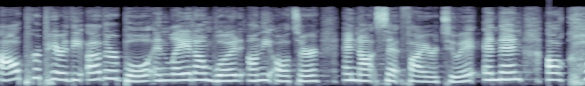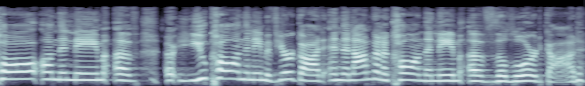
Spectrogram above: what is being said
I'll prepare the other bull and lay it on wood on the altar and not set fire to it. And then I'll call on the name of, uh, you call on the name of your God, and then I'm going to call on the name of the Lord God.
